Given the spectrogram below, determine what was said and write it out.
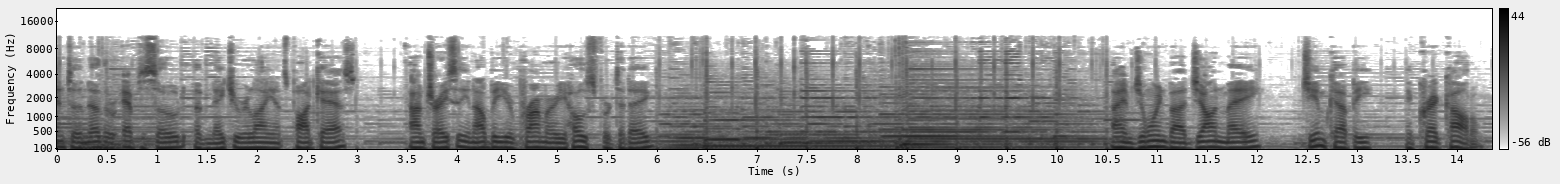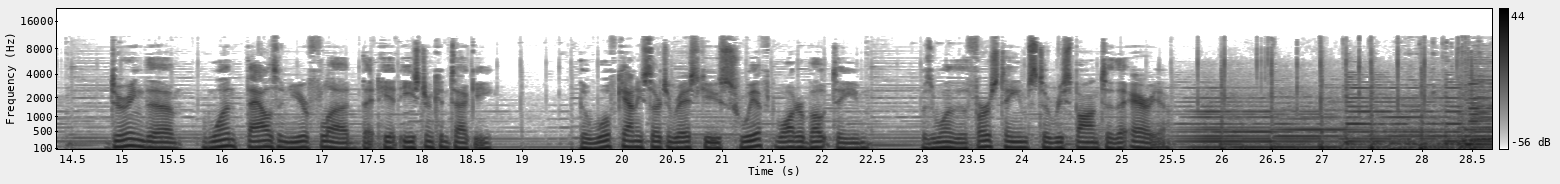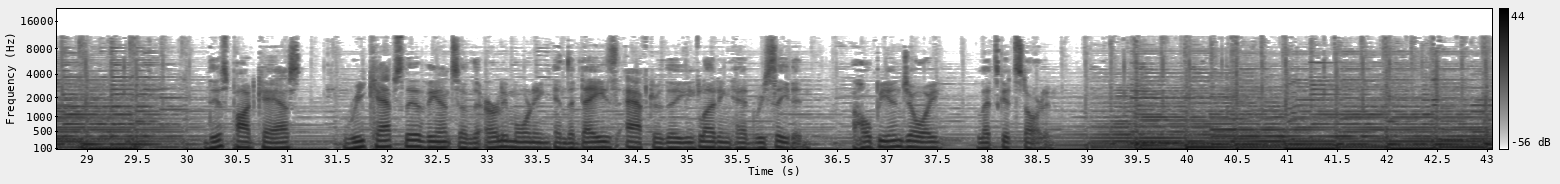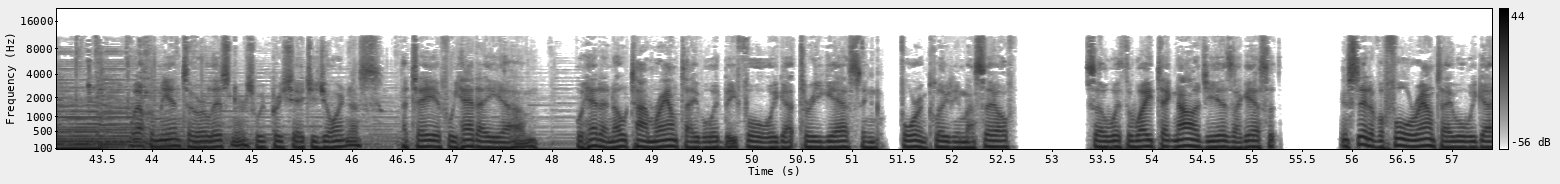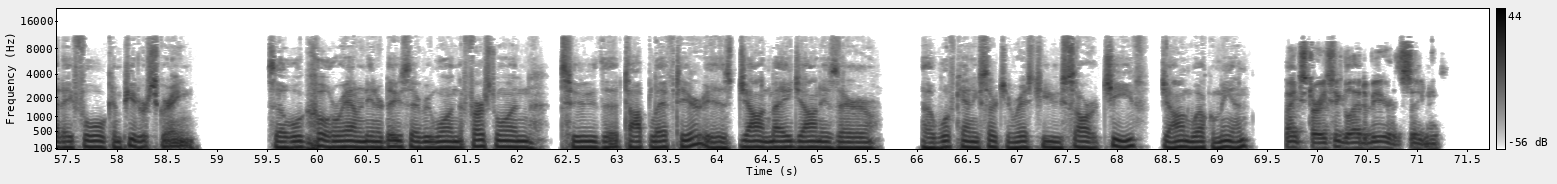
Into another episode of Nature Reliance Podcast. I'm Tracy, and I'll be your primary host for today. I am joined by John May, Jim Cuppy, and Craig Cottle. During the 1,000 year flood that hit eastern Kentucky, the Wolfe County Search and Rescue Swift Water Boat Team was one of the first teams to respond to the area. This podcast recaps the events of the early morning and the days after the flooding had receded. I hope you enjoy. Let's get started. Welcome in to our listeners. We appreciate you joining us. I tell you, if we had a um, we had an old time roundtable, it'd be full. We got three guests and four, including myself. So with the way technology is, I guess instead of a full roundtable, we got a full computer screen. So we'll go around and introduce everyone. The first one to the top left here is John May. John is their uh, Wolfe County Search and Rescue SAR chief. John, welcome in. Thanks, Tracy. Glad to be here this evening.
